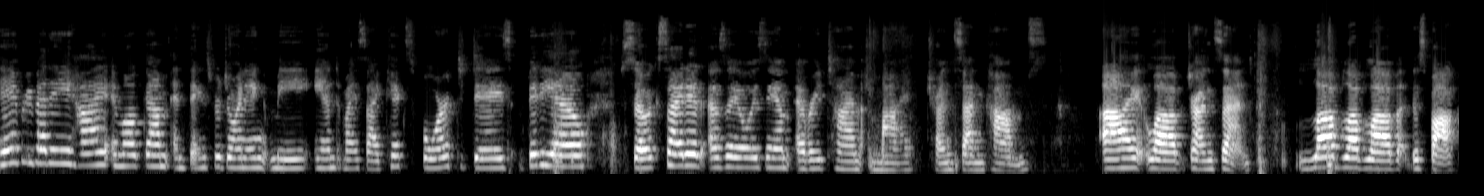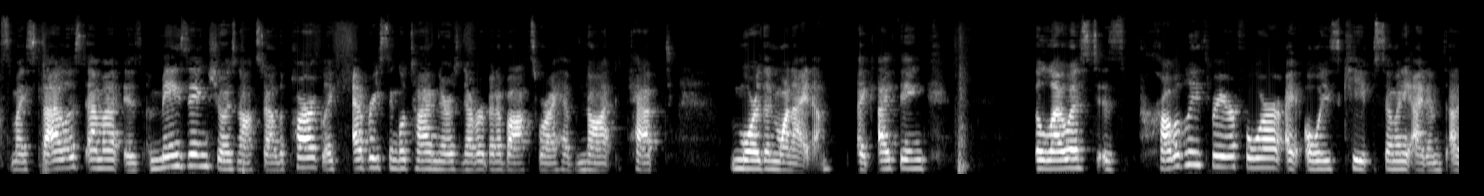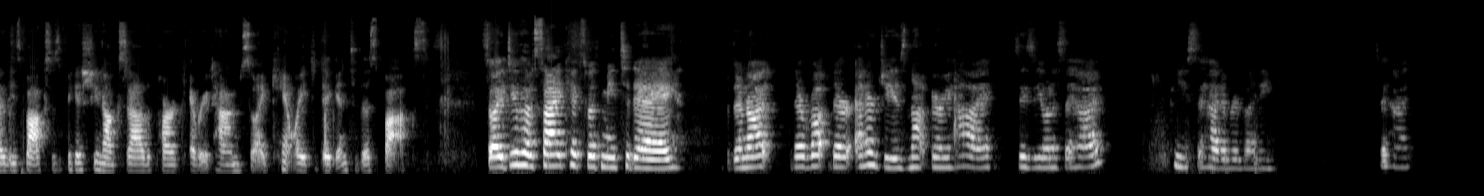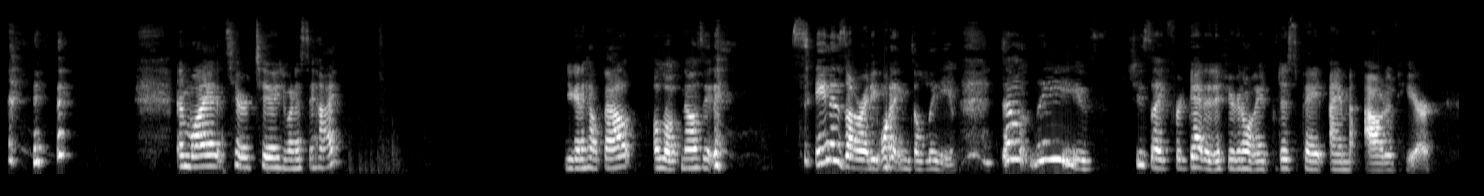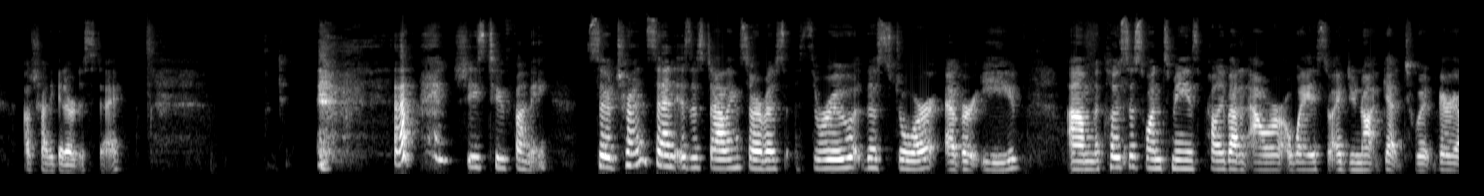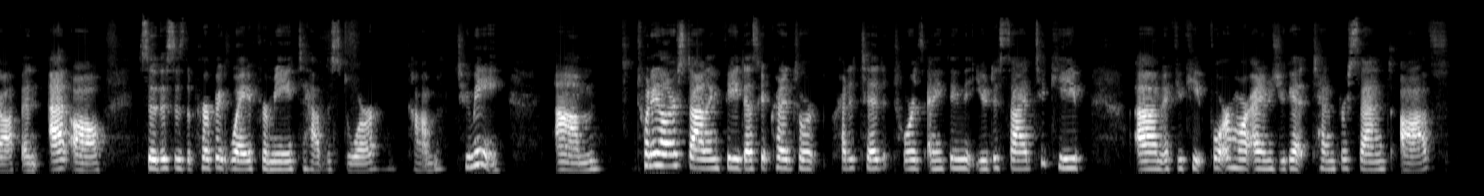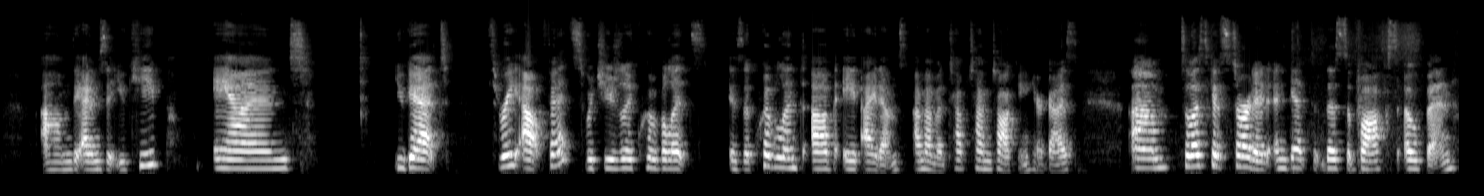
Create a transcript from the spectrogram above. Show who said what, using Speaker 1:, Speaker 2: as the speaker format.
Speaker 1: Hey everybody, hi and welcome and thanks for joining me and my sidekicks for today's video. So excited as I always am every time my Trendsend comes. I love Trendsend. Love, love, love this box. My stylist Emma is amazing. She always knocks it out of the park. Like every single time there's never been a box where I have not kept more than one item. Like I think the lowest is probably three or four. I always keep so many items out of these boxes because she knocks it out of the park every time. So I can't wait to dig into this box. So I do have sidekicks with me today, but they're not, their, their energy is not very high. Zizi, you want to say hi? Can you say hi to everybody? Say hi. and Wyatt's here too. You want to say hi? You gonna help out? Oh look, now Zane, Zena's already wanting to leave. Don't leave. She's like, forget it. If you're going to want me to participate, I'm out of here. I'll try to get her to stay. She's too funny. So Trendsend is a styling service through the store Evereve. Um, the closest one to me is probably about an hour away, so I do not get to it very often at all. So this is the perfect way for me to have the store come to me. Um, $20 styling fee does get credited, credited towards anything that you decide to keep. Um, if you keep four or more items, you get 10% off um, the items that you keep. And you get three outfits, which usually equivalents is equivalent of eight items. I'm having a tough time talking here, guys. Um, so let's get started and get this box open.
